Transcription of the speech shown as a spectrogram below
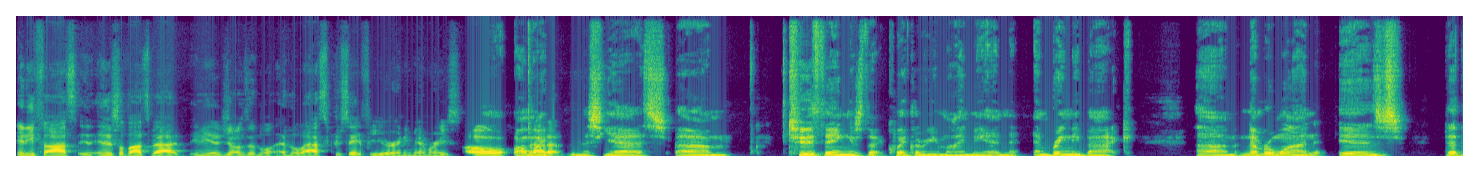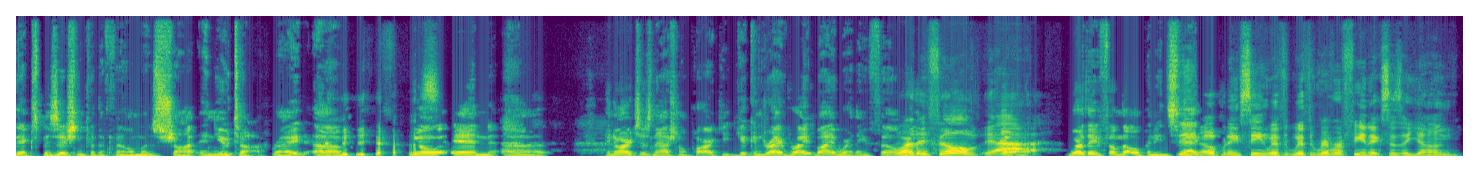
any thoughts, initial thoughts about Indiana Jones and the, and the Last Crusade for you, or any memories? Oh, oh my it? goodness, yes. Um, two things that quickly remind me and and bring me back um, number one is that the exposition for the film was shot in Utah, right? Um, yes. You know, in uh, in Arches National Park, you, you, can drive right by where they filmed. Where they filmed, yeah. Where they filmed the opening scene. That opening scene with with River Phoenix as a young,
